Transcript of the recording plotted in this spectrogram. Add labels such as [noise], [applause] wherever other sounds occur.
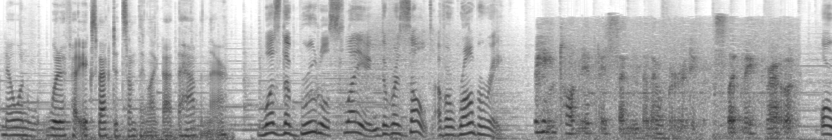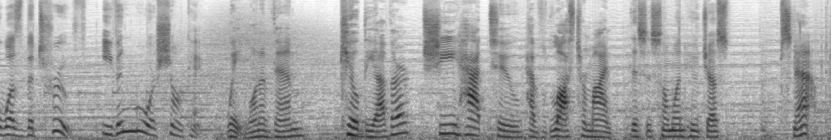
No one would have expected something like that to happen there. Was the brutal slaying the result of a robbery? He told me if I said another word, he would slit my throat. Or was the truth even more shocking? Wait, one of them killed the other? She had to have lost her mind. This is someone who just snapped.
